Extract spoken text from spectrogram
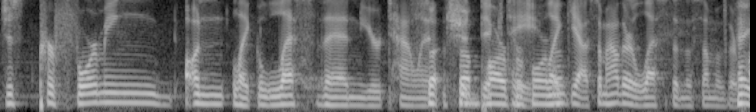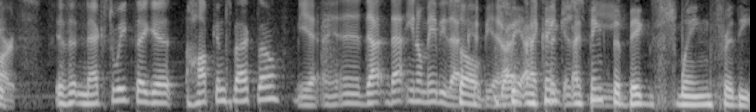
just performing on like less than your talent Su- should subpar dictate. performance? Like, yeah, somehow they're less than the sum of their Hey, parts. is it next week they get Hopkins back though? Yeah, uh, that that you know maybe that So, could be. it. See, I, could think I think be- the big swing for the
